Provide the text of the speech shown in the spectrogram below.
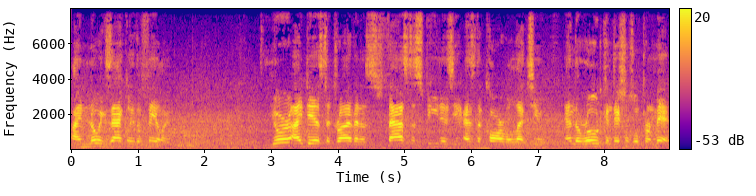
I know exactly the feeling. Your idea is to drive at as fast a speed as, you, as the car will let you and the road conditions will permit.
